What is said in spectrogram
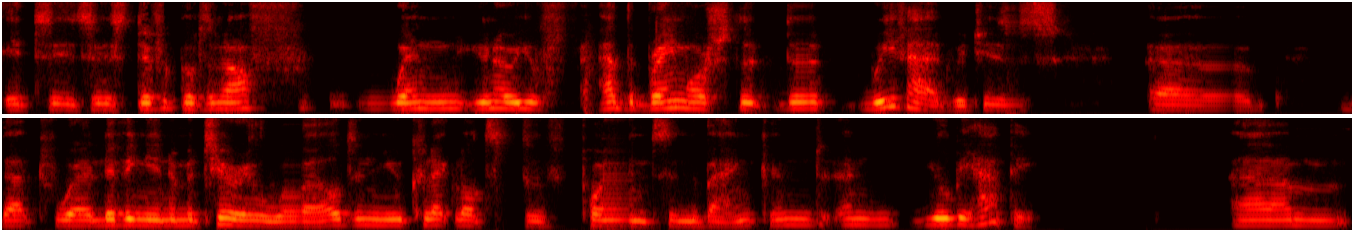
it's, it's, it's, difficult enough when, you know, you've had the brainwash that, that we've had, which is uh, that we're living in a material world and you collect lots of points in the bank and, and you'll be happy. Um,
